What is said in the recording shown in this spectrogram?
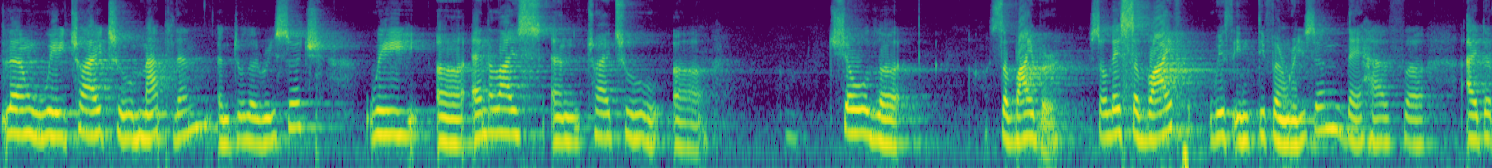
Then we try to map them and do the research. We uh, analyze and try to uh, show the survivor so they survive within different reasons. They have uh, either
